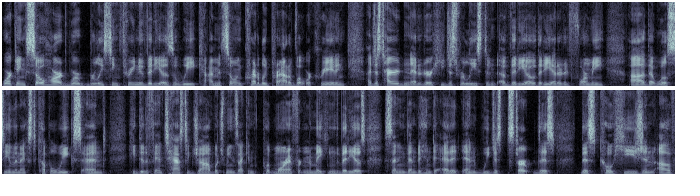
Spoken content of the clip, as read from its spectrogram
working so hard. We're releasing three new videos a week. I'm so incredibly proud of what we're creating. I just hired an editor. He just released a, video that he edited for me uh, that we'll see in the next couple weeks, and he did a fantastic job, which means I can put more effort into making the videos, sending them to him to edit, and we just start this this cohesion of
